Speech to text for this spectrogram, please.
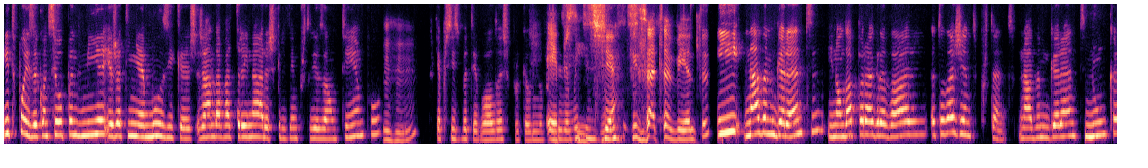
E depois aconteceu a pandemia, eu já tinha músicas, já andava a treinar a escrita em português há um tempo. Uhum porque é preciso bater bolas, porque a língua é é, é muito exigente. Exatamente. E nada me garante, e não dá para agradar a toda a gente, portanto, nada me garante nunca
